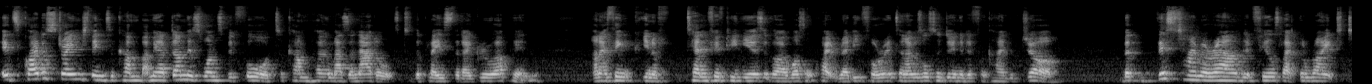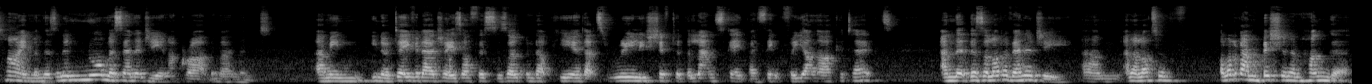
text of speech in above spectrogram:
It's quite a strange thing to come. I mean, I've done this once before to come home as an adult to the place that I grew up in. And I think, you know, 10, 15 years ago, I wasn't quite ready for it. And I was also doing a different kind of job. But this time around, it feels like the right time. And there's an enormous energy in Accra at the moment. I mean, you know, David Adjaye's office has opened up here. That's really shifted the landscape, I think, for young architects. And that there's a lot of energy um, and a lot of a lot of ambition and hunger,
